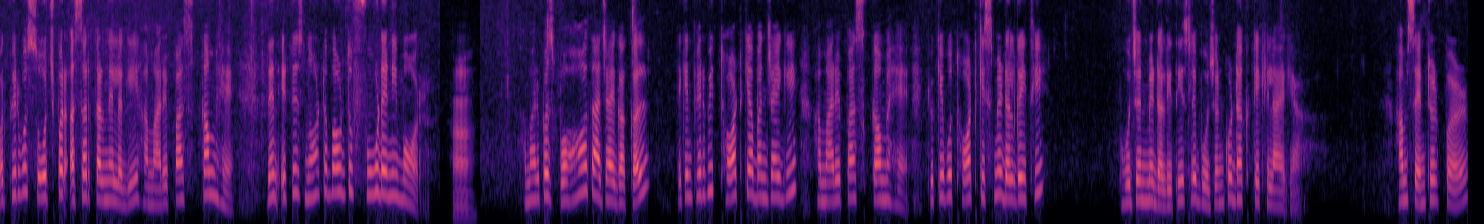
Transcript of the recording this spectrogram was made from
और फिर वो सोच पर असर करने लगी हमारे पास कम है। Then it is not about the food any more हाँ। हमारे पास बहुत आ जाएगा कल लेकिन फिर भी थॉट क्या बन जाएगी? हमारे पास कम है क्योंकि वो थॉट किसमें डल गई थी? भोजन में डली थी इसलिए भोजन को ढक के खिलाया गया। हम सेंटर पर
